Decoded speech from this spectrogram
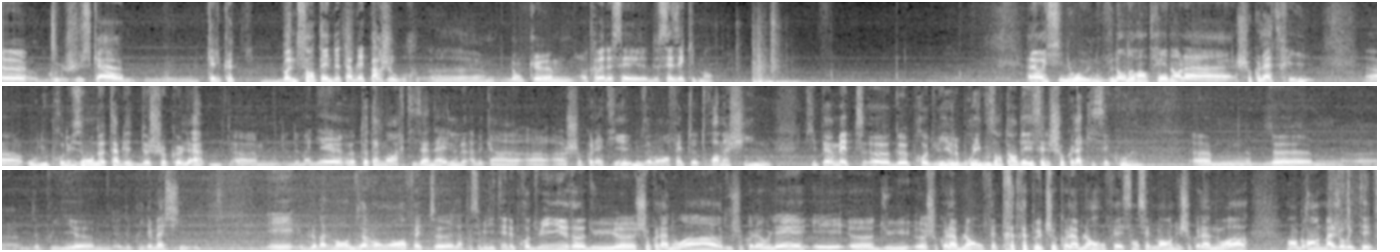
jusqu'à quelques bonnes centaines de tablettes par jour. donc, au travers de ces équipements. Alors ici, nous, venons de rentrer dans la chocolaterie. Euh, où nous produisons nos tablettes de chocolat euh, de manière totalement artisanale avec un, chocolatier. Nous avons en fait trois machines qui permettent euh, de produire. Le bruit que vous entendez, c'est le chocolat qui s'écoule depuis, depuis les machines. Et globalement, nous avons en fait euh, la possibilité de produire euh, du euh, chocolat noir, du chocolat au lait et du chocolat blanc. On fait très très peu de chocolat blanc, on fait essentiellement du chocolat noir en grande majorité.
